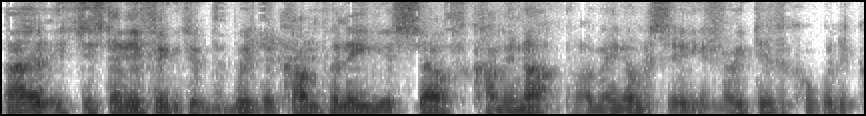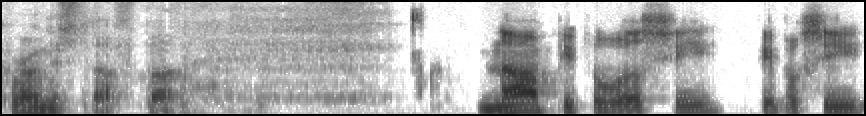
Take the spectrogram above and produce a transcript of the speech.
No, it's just anything to, with the company yourself coming up. I mean, obviously, it's very difficult with the Corona stuff, but now people will see. People see.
